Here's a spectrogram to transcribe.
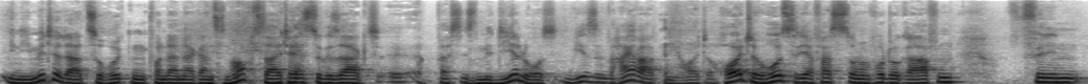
in die Mitte da zu rücken von deiner ganzen Hochzeit, hättest du gesagt, äh, was ist mit dir los? Wir sind heiraten hier heute. Heute holst du dir fast so einen Fotografen für den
